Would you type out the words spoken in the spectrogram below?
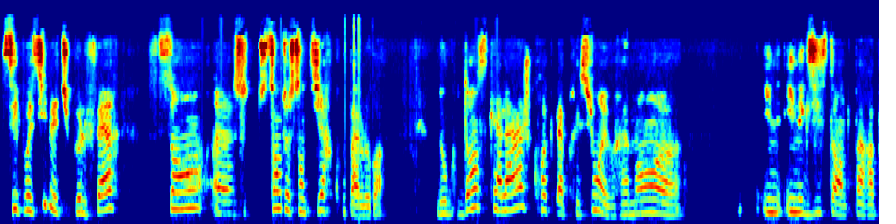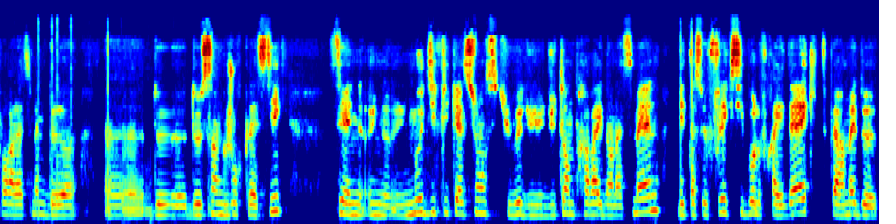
c'est possible et tu peux le faire sans, euh, te sentir coupable. Donc, dans ce cas-là, je crois que la pression est vraiment euh, in inexistante par rapport à la semaine de cinq jours classiques. C'est une, modification, si tu veux, du, temps de travail dans la semaine, mais tu as ce Flexible Friday qui te permet de,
